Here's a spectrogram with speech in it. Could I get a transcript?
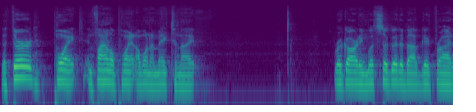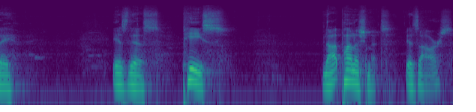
The third point and final point I want to make tonight regarding what's so good about Good Friday is this peace, not punishment, is ours.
